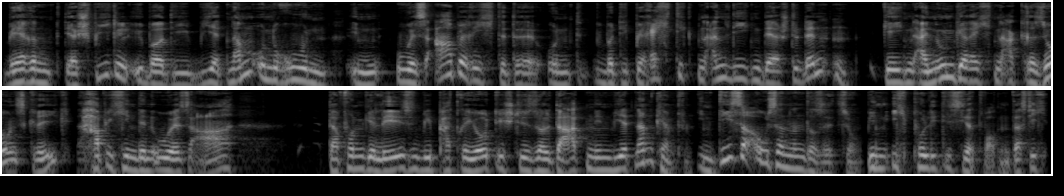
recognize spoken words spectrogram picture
Während der Spiegel über die Vietnam-Unruhen in USA berichtete und über die berechtigten Anliegen der Studenten gegen einen ungerechten Aggressionskrieg, habe ich in den USA davon gelesen, wie patriotisch die Soldaten in Vietnam kämpfen. In dieser Auseinandersetzung bin ich politisiert worden, dass ich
